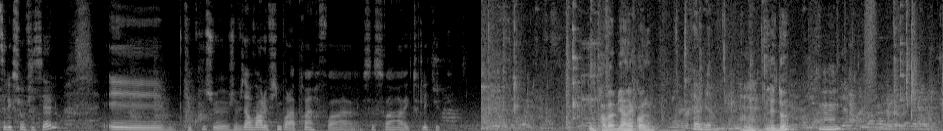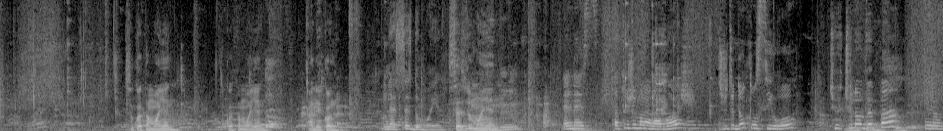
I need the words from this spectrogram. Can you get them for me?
sélection officielle. Et du coup, je, je viens voir le film pour la première fois euh, ce soir avec toute l'équipe. Tu travailles bien à l'école? Très bien. Mhm. Les deux? C'est quoi ta moyenne? C'est quoi ta moyenne à l'école? Il a 16 de moyenne. 16 de moyenne? Ernest, t'as toujours mal à la gorge Je te donne ton sirop. Tu, tu n'en veux pas Non.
